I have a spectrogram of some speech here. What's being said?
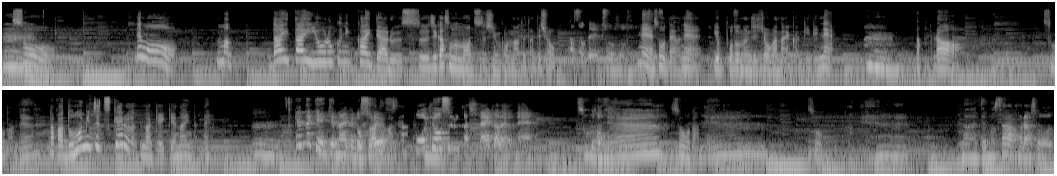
うん。そう。でもまあ大体要録に書いてある数字がそのまま通信簿になってたでしょ？あそうだよ。そうそうそう。ねそうだよね。よっぽどの事情がない限りね。うん。だからそうだね。だからどの道つけるなきゃいけないんだね。うん、つけなきゃいけないけど、それを公表するかしないかだよね。そうだね。そうだねそうだね。まあでもさ、ほらそう。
